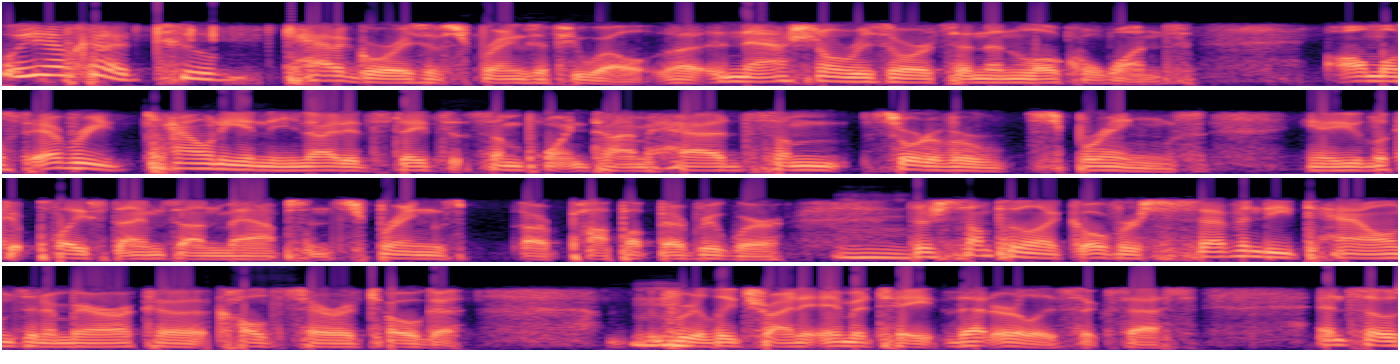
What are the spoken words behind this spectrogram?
Well, you have kind of two categories of springs, if you will uh, national resorts and then local ones. Almost every county in the United States at some point in time had some sort of a springs. You know, you look at place names on maps, and springs are, pop up everywhere. Mm. There's something like over 70 towns in America called Saratoga, mm. really trying to imitate that early success. And so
